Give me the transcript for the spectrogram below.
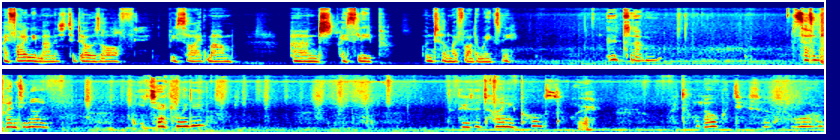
I finally managed to doze off beside Mum, and I sleep until my father wakes me. It's um seven twenty nine. You check, will you? There's a tiny pulse. Where? I don't know, but she's so warm.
